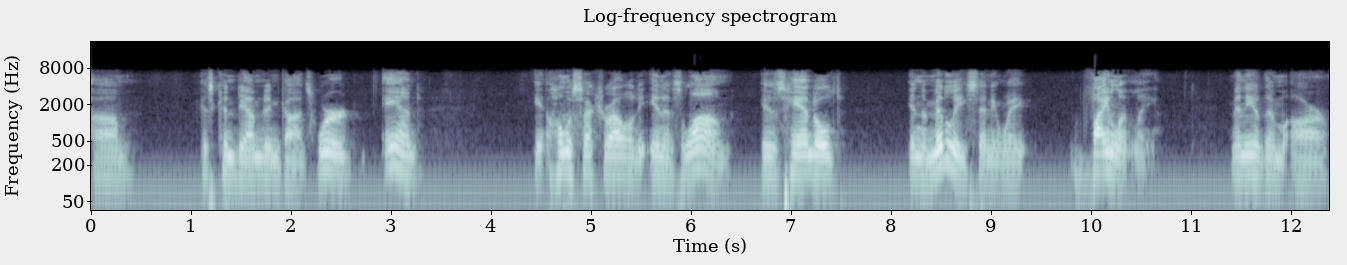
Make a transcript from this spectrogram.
um, is condemned in God's Word, and homosexuality in Islam is handled in the Middle East anyway violently. Many of them are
